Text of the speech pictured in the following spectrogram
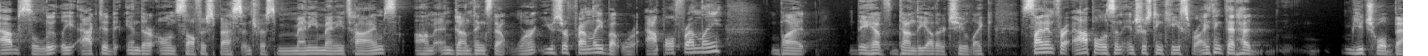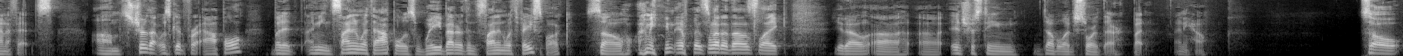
absolutely acted in their own selfish best interest many, many times um, and done things that weren't user friendly, but were Apple friendly. But they have done the other two. Like sign in for Apple is an interesting case where I think that had mutual benefits. Um, sure, that was good for Apple, but it, I mean, signing with Apple is way better than signing with Facebook. So, I mean, it was one of those like, you know, uh, uh, interesting double edged sword there. But anyhow. So,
